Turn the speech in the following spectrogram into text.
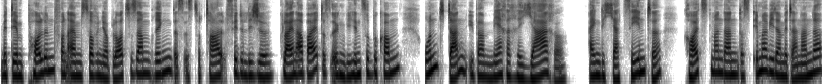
mit dem Pollen von einem Sauvignon Blanc zusammenbringen. Das ist total fiddelige Kleinarbeit, das irgendwie hinzubekommen. Und dann über mehrere Jahre, eigentlich Jahrzehnte, kreuzt man dann das immer wieder miteinander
